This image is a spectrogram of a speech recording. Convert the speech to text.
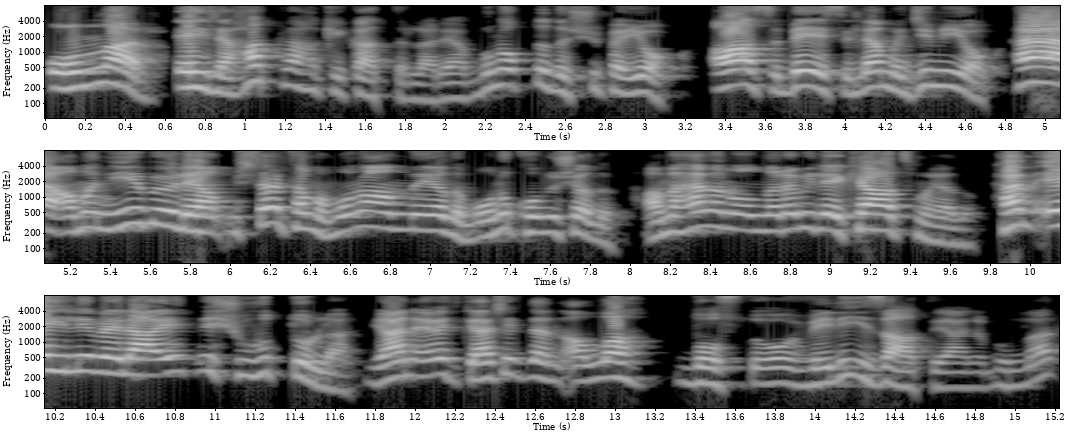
Onlar ehli hak ve hakikattırlar. Yani bu noktada şüphe yok. A'sı, B'si, lamı, cimi yok. He ama niye böyle yapmışlar? Tamam onu anlayalım, onu konuşalım. Ama hemen onlara bir leke atmayalım. Hem ehli velayet ve şuhutturlar. Yani evet gerçekten Allah dostu, o veli zatı yani bunlar.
